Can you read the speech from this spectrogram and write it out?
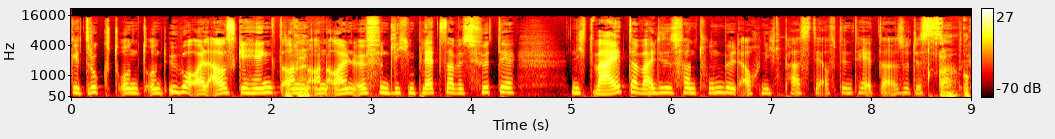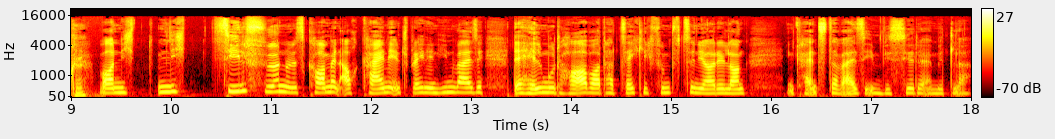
gedruckt und, und überall ausgehängt okay. an, an allen öffentlichen Plätzen, aber es führte nicht weiter, weil dieses Phantombild auch nicht passte auf den Täter. Also das ah, okay. war nicht, nicht zielführend und es kamen auch keine entsprechenden Hinweise. Der Helmut H. war tatsächlich 15 Jahre lang in keinster Weise im Visier der Ermittler.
